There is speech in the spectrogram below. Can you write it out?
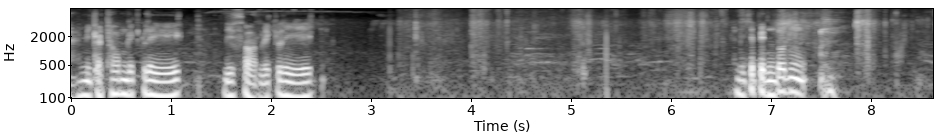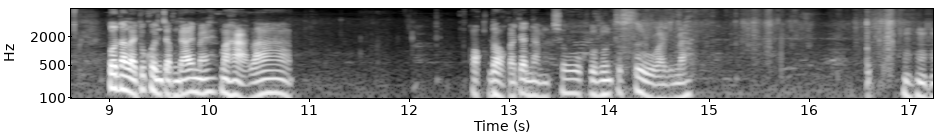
นะมีกระท่อมเล็กๆรีสอร์ทเล็กๆ อันนี้จะเป็นต้นต้นอะไรทุกคนจำได้ไหมมหาลาบ ออกดอกก็จะนำโชคตรงนู้นจะสวยนะอื้อหือ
